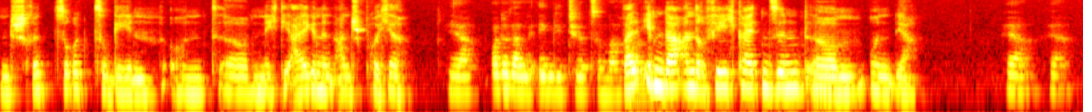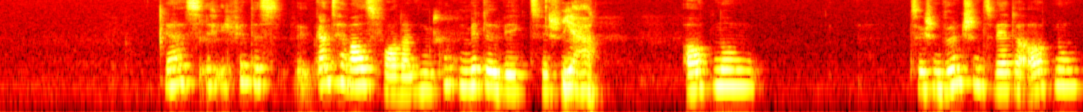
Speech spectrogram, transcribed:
einen Schritt zurückzugehen und äh, nicht die eigenen Ansprüche, Ja. Oder dann eben die Tür zu machen. weil eben da andere Fähigkeiten sind ähm, und ja. Ja, ja. Ja, es, ich, ich finde es ganz herausfordernd, einen guten Mittelweg zwischen Ja, Ordnung, zwischen wünschenswerter Ordnung,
